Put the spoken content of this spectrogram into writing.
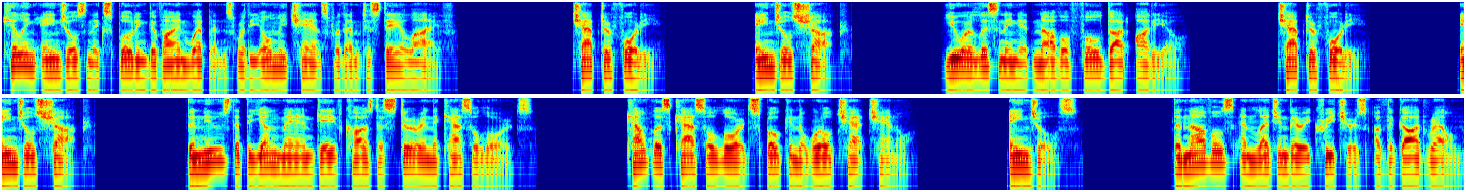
Killing angels and exploding divine weapons were the only chance for them to stay alive. Chapter 40 Angel's Shock You are listening at Novel Full. Audio. Chapter 40 Angel's Shock The news that the young man gave caused a stir in the castle lords. Countless castle lords spoke in the World Chat channel. Angels. The novels and legendary creatures of the god realm.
